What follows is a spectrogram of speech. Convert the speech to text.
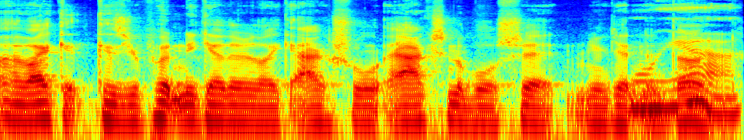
I like it because you're putting together like actual actionable shit, and you're getting Well, it yeah. done.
